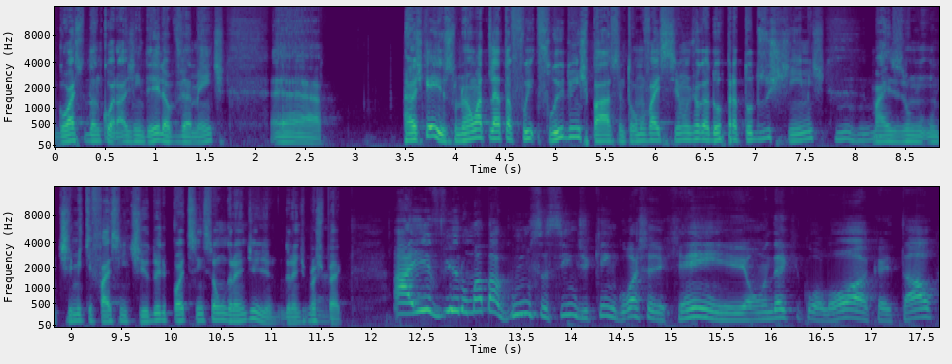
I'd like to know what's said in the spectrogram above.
gosto da ancoragem dele, obviamente. É, eu acho que é isso. Não é um atleta fluido em espaço, então não vai ser um jogador para todos os times, uhum. mas um, um, time que faz sentido, ele pode sim ser um grande, grande é. prospecto. Aí vira uma bagunça, assim, de quem gosta de quem, onde é que coloca e tal.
